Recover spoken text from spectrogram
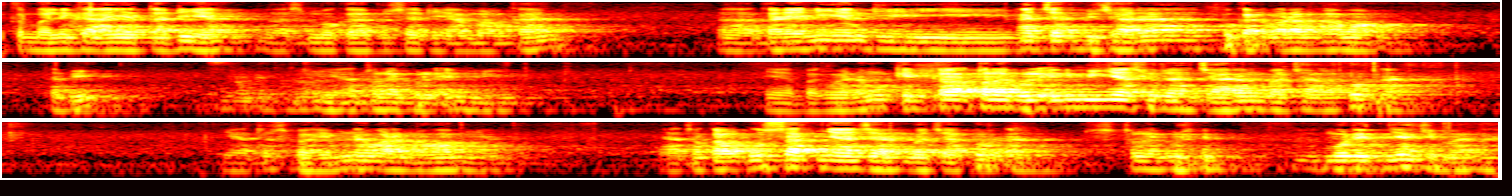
Kembali ke ayat tadi ya eh, semoga bisa diamalkan. Eh, karena ini yang diajak bicara bukan orang awam. Tapi ya tolebul ilmi. Ya bagaimana mungkin kalau tolebul ilminya sudah jarang baca Al-Quran? Ya terus bagaimana orang awamnya? ya, atau kalau ustadznya jarang baca Al-Quran terus tolebul muridnya gimana.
